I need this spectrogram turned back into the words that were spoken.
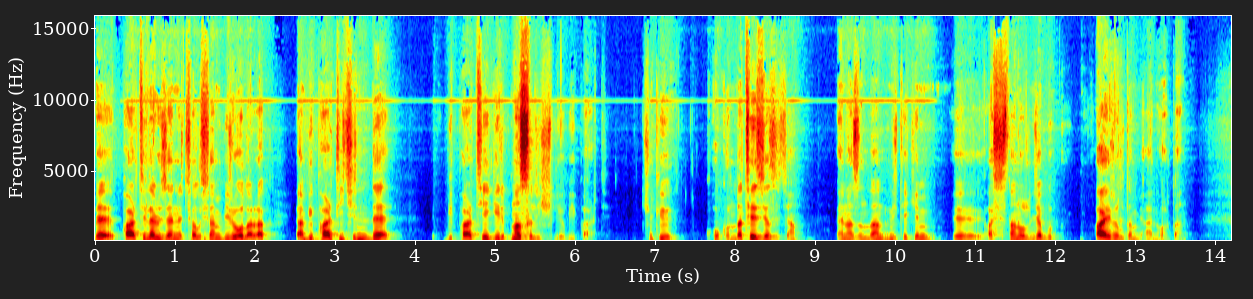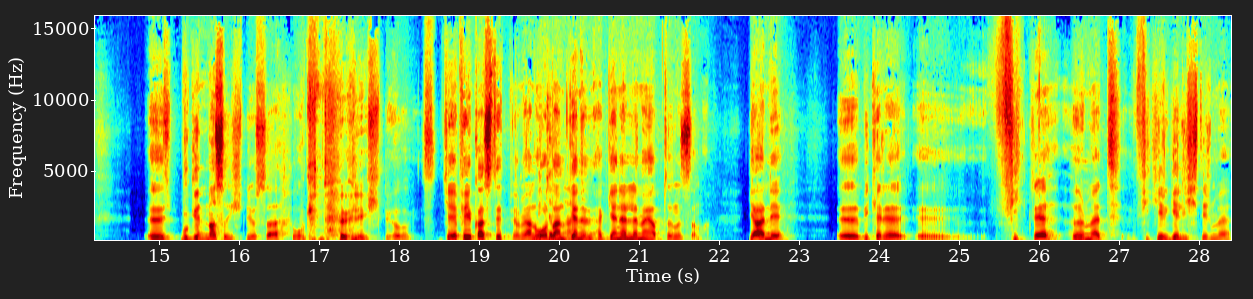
ve partiler üzerine çalışan biri olarak yani bir parti içinde bir partiye girip nasıl işliyor bir parti? Çünkü o konuda tez yazacağım en azından. Nitekim e, asistan olunca bu, ayrıldım yani oradan. E, bugün nasıl işliyorsa o gün de öyle işliyor. CHP'yi kastetmiyorum. Yani Bütün oradan genel, genelleme yaptığınız zaman. Yani e, bir kere e, fikre hürmet, fikir geliştirme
